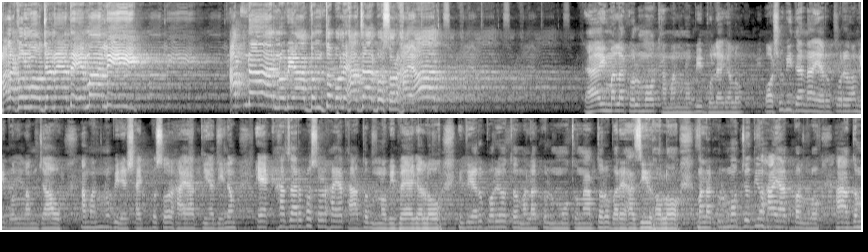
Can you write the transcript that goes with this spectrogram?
মালাকুল মৌ জানায় দে মালিক, আপনার নবী আদম তো বলে হাজার বছর হায়াত। এই মালাকুল মত আমার নবী ভুলে গেল। অসুবিধা নাই এর উপরেও আমি বললাম, যাও। আমার নবীরে ষাট বছর হায়াত দিয়ে দিলাম, এক হাজার বছর হায়াত আদম নবী পেয়ে গেল। কিন্তু এর উপরেও তো মালাকুল মত ওনার দরবারে হাজির হলো। মালাকুল মত যদিও হায়াত বাড়ল, আদম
